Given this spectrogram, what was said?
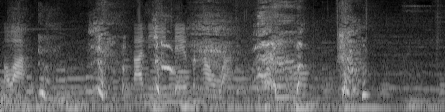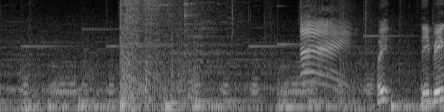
เอาว่ะตอนนี้เนทมันเอาว่ะเฮ้ยตีบิง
